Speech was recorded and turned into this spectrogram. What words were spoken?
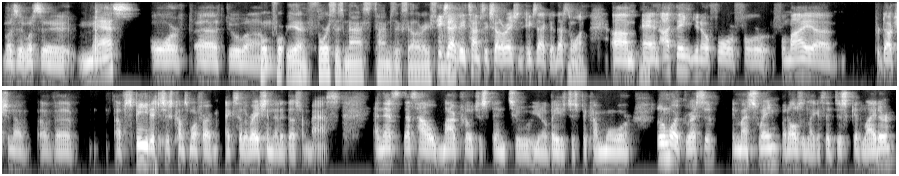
what's it what's the mass or uh through um for, yeah force is mass times acceleration. Exactly times acceleration. Exactly that's the one. Um yeah. and I think you know for for for my uh production of of uh of speed it just comes more from acceleration than it does from mass and that's that's how my approach has been to you know basically just become more a little more aggressive in my swing but also like i said just get lighter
